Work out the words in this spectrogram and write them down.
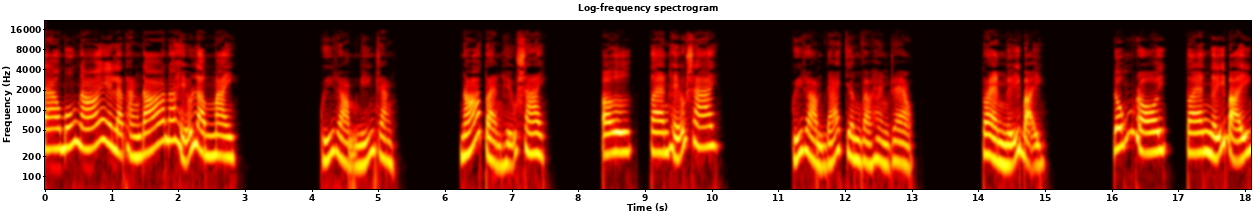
tao muốn nói là thằng đó nó hiểu lầm mày. Quý ròm nghiến răng. Nó toàn hiểu sai. Ừ, toàn hiểu sai. Quý ròm đá chân vào hàng rào. Toàn nghĩ bậy. Đúng rồi, toàn nghĩ bậy.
